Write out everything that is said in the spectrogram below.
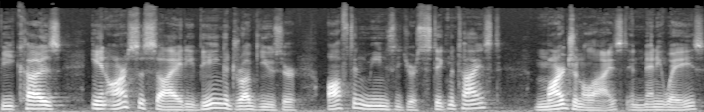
Because in our society, being a drug user often means that you're stigmatized, marginalized in many ways,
